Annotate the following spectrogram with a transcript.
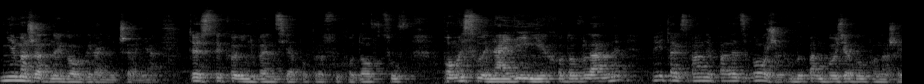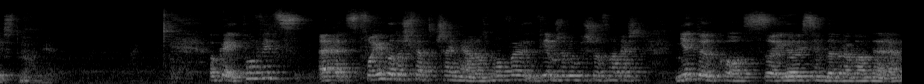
nie ma żadnego ograniczenia. To jest tylko inwencja po prostu hodowców, pomysły na linie hodowlane, no i tak zwany palec Boży, oby Pan Bozia był po naszej stronie. Okej, powiedz e, z Twojego doświadczenia, rozmowy, wiem, że lubisz rozmawiać nie tylko z Jorisem de Brabanderem,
